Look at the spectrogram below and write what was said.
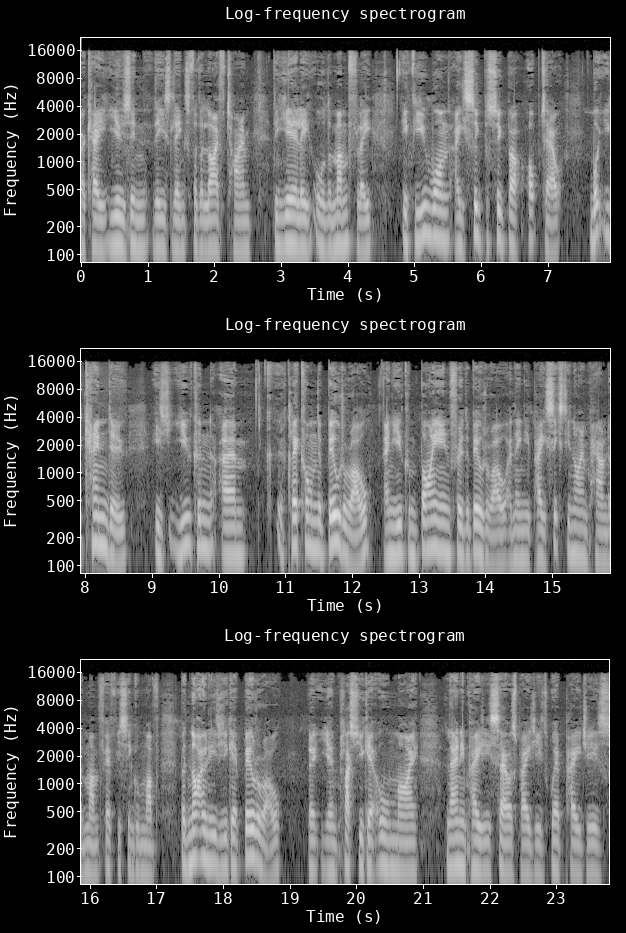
Okay, using these links for the lifetime, the yearly, or the monthly. If you want a super, super opt out, what you can do is you can um, click on the Builderall and you can buy in through the Builderall and then you pay £69 a month every single month. But not only do you get Builderall but and plus you get all my landing pages sales pages web pages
